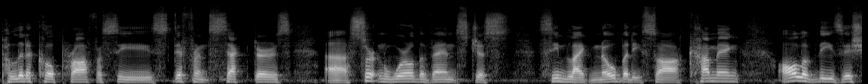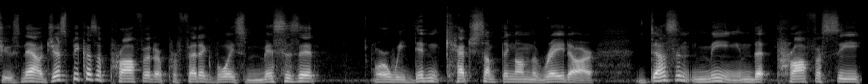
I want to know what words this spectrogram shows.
political prophecies, different sectors, uh, certain world events just seemed like nobody saw coming, all of these issues. Now, just because a prophet or prophetic voice misses it, or we didn't catch something on the radar, doesn't mean that prophecy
